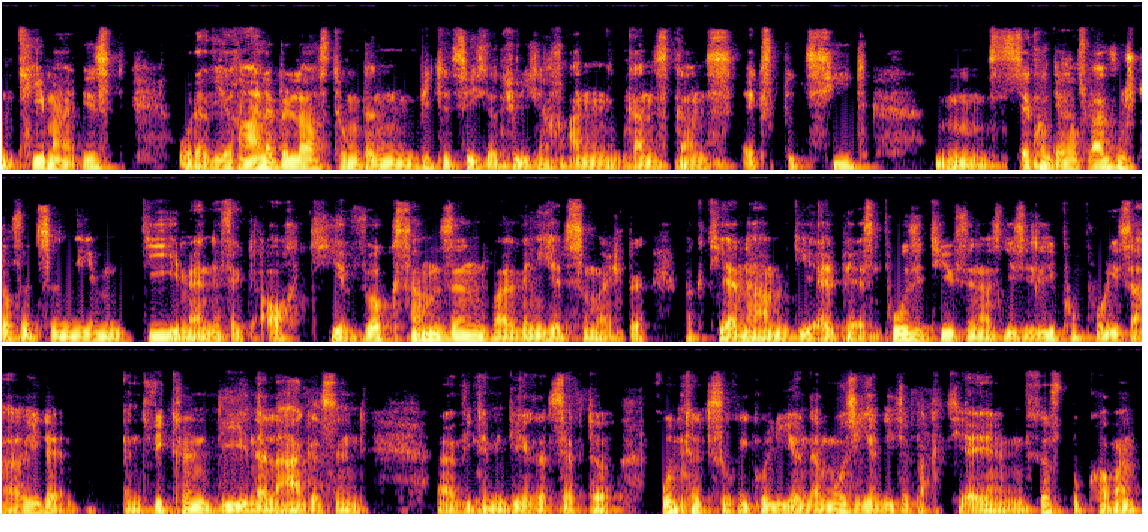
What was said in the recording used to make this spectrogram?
ein Thema ist oder virale Belastung, dann bietet sich natürlich noch an, ganz, ganz explizit hm, sekundäre Pflanzenstoffe zu nehmen, die im Endeffekt auch tierwirksam sind, weil wenn ich jetzt zum Beispiel Bakterien habe, die LPS positiv sind, also diese Lipopolysaccharide entwickeln, die in der Lage sind, äh, Vitamin D-Rezeptor runter zu regulieren. Da muss ich ja diese Bakterien in den Griff bekommen.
